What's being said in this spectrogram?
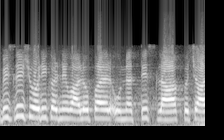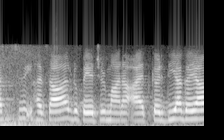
बिजली चोरी करने वालों पर उनतीस लाख पचासी हज़ार रुपए जुर्माना आयद कर दिया गया।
